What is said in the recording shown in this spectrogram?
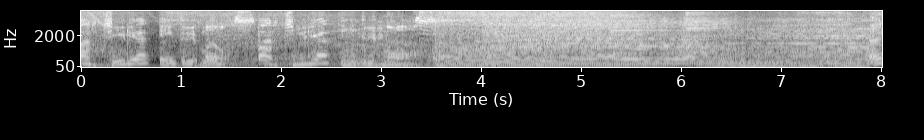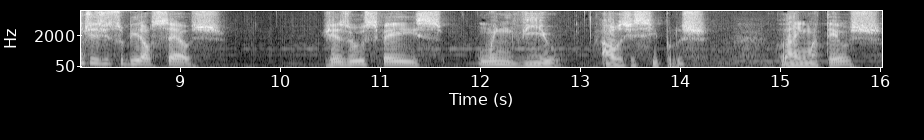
Partilha entre irmãos. Partilha entre irmãos. Antes de subir aos céus, Jesus fez um envio aos discípulos. Lá em Mateus,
